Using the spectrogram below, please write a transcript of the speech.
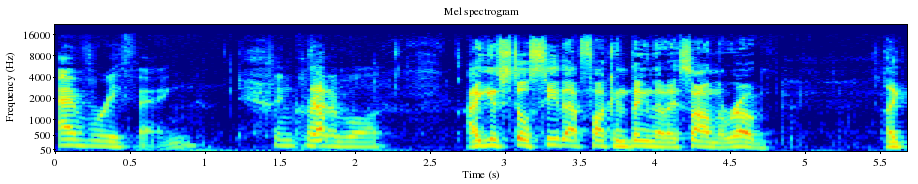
everything. It's incredible. I can still see that fucking thing that I saw on the road. Like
